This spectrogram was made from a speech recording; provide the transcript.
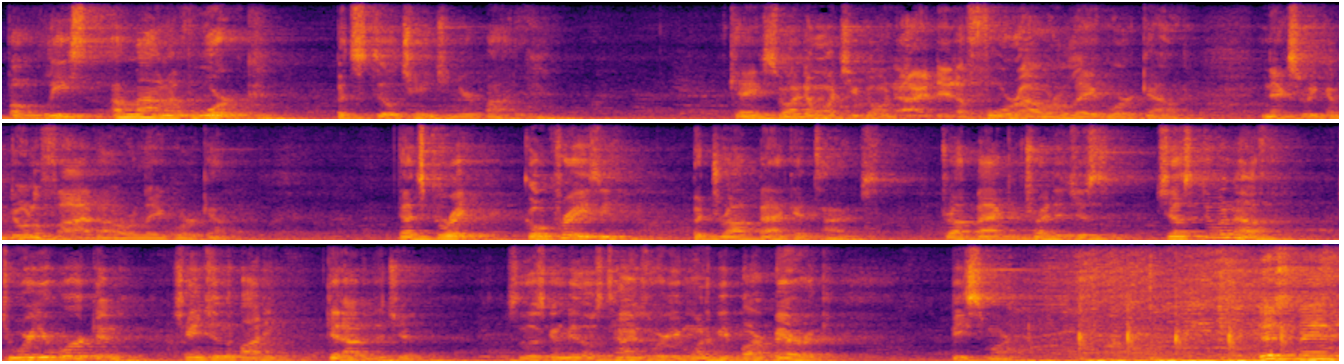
the least amount of work, but still changing your body. Okay, so I don't want you going, I did a four hour leg workout. Next week I'm doing a five hour leg workout. That's great. Go crazy, but drop back at times. Drop back and try to just, just do enough to where you're working, changing the body, get out of the gym. So there's gonna be those times where you wanna be barbaric, be smart. This man is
